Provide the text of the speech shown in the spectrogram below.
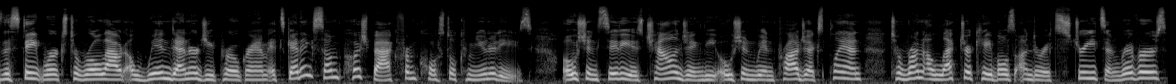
the state works to roll out a wind energy program, it's getting some pushback from coastal communities. Ocean City is challenging the Ocean Wind Project's plan to run electric cables under its streets and rivers,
